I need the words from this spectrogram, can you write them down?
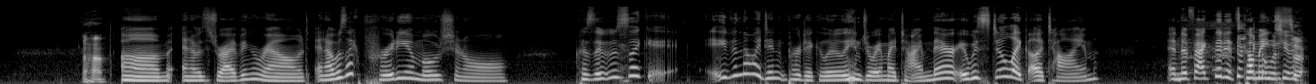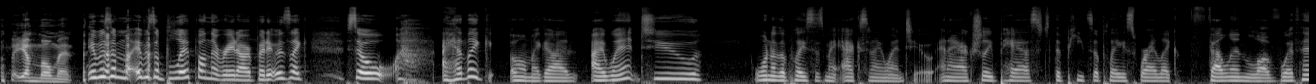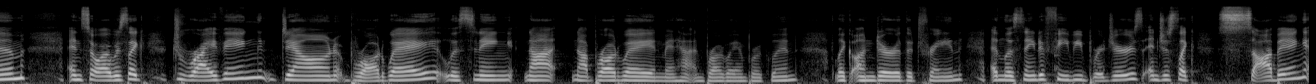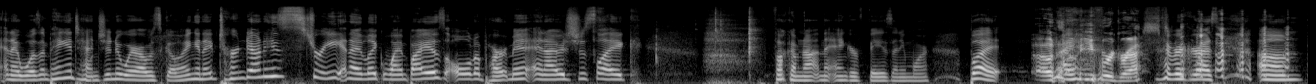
Uh huh. Um, and I was driving around, and I was like pretty emotional because it was like, even though I didn't particularly enjoy my time there, it was still like a time. And the fact that it's it coming was to certainly a moment. it was a it was a blip on the radar, but it was like so. I had like oh my god, I went to one of the places my ex and I went to, and I actually passed the pizza place where I like fell in love with him, and so I was like driving down Broadway, listening not not Broadway in Manhattan, Broadway in Brooklyn, like under the train, and listening to Phoebe Bridgers and just like sobbing, and I wasn't paying attention to where I was going, and I turned down his street and I like went by his old apartment, and I was just like. Fuck, I'm not in the anger phase anymore. But Oh no, I- you've regressed. I regress. um,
